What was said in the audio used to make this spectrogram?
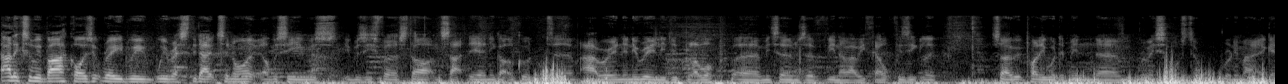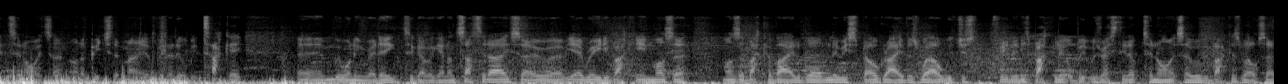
Alex will be back. Isaac Reed, we, we rested out tonight. Obviously, he was it was his first start on Saturday, and he got a good um, hour in, and he really did blow up um, in terms of you know how he felt physically. So it probably would have been um, remiss of us to run him out again tonight on, on a pitch that may have been a little bit tacky. Um, we want him ready to go again on Saturday. So uh, yeah, Reedy back in, Mozza, Mozza back available, Lewis Belgrave as well. We're just feeling his back a little bit was rested up tonight, so we'll be back as well. So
